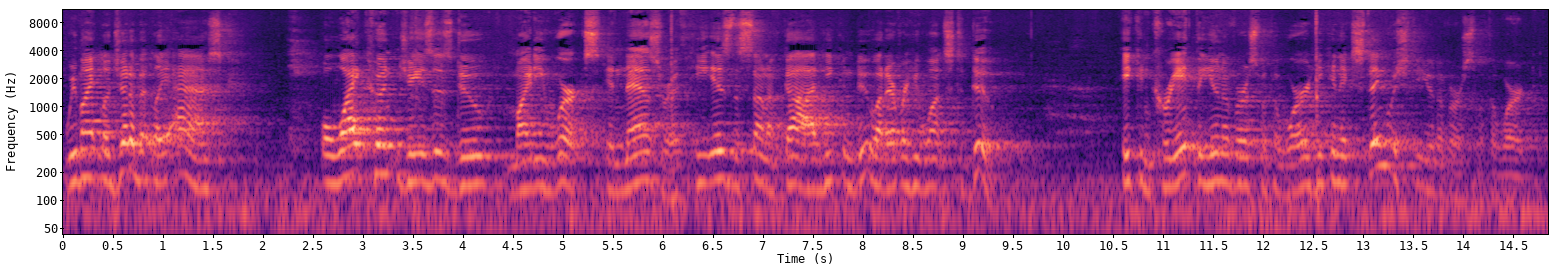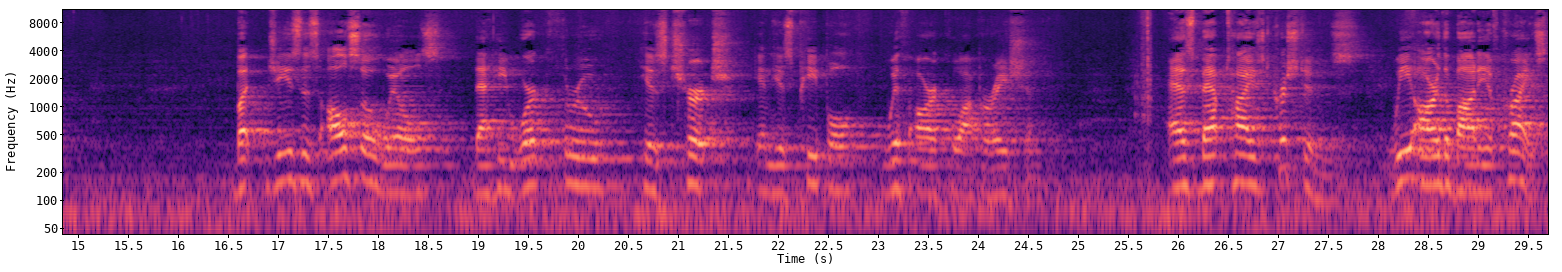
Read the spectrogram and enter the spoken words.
We might legitimately ask well, why couldn't Jesus do mighty works in Nazareth? He is the Son of God. He can do whatever he wants to do. He can create the universe with a word, he can extinguish the universe with a word. But Jesus also wills that he work through his church and his people with our cooperation. As baptized Christians, we are the body of Christ.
